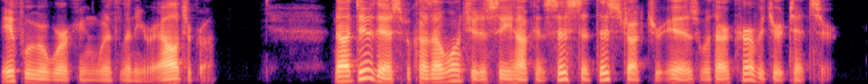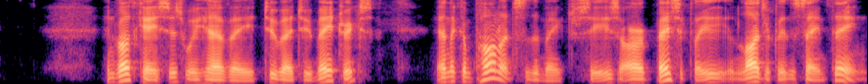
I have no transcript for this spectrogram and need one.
if we were working with linear algebra. Now do this because I want you to see how consistent this structure is with our curvature tensor. In both cases we have a 2 by 2 matrix and the components of the matrices are basically logically the same thing.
